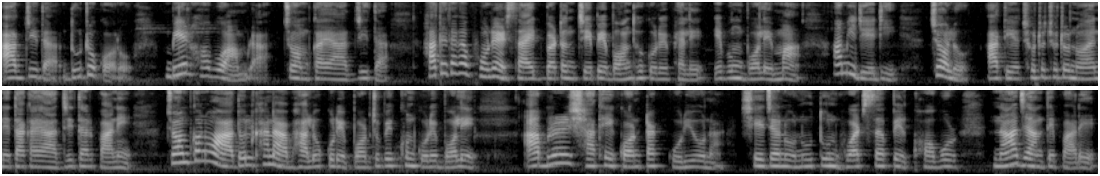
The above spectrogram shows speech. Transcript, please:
আদ্রিতা দুটো করো। বের হব আমরা, চমকায় আদ্রিতা হাতে থাকা ফোনের সাইড বাটন চেপে বন্ধ করে ফেলে এবং বলে, মা, আমি রেডি। চলো। আতিয়া ছোট ছোট নয়নে তাকায় আদ্রিতার পানে। চমকানো আদলখানা ভালো করে পর্যবেক্ষণ করে বলে, আবরারের সাথে কন্ট্যাক্ট করিও না। সে যেন নতুন হোয়াটসঅ্যাপের খবর না জানতে পারে।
